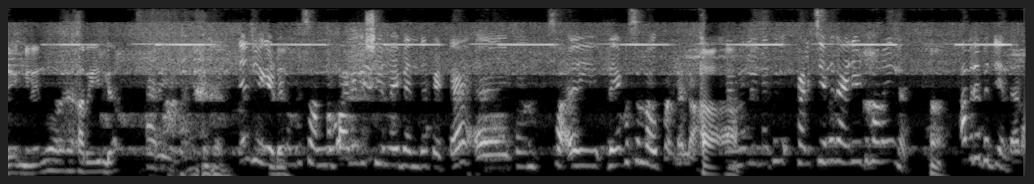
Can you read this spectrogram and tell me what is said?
എങ്ങനെയെന്ന് പറയാൻ അറിയില്ല. അറിയില്ല. ഞാൻ ചോദിക്കട്ടെ നമ്മുടെ സ്വർണപ്പാളി വിഷയവുമായി ബന്ധപ്പെട്ട് ഇപ്പം ദേവസ്വം വകുപ്പുണ്ടല്ലോ. ഞങ്ങൾ ഇതിനകത്ത് കളിച്ചെന്ന കാര്യമായിട്ട് പറയുന്നത് അവരെ പറ്റി എന്താണ്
